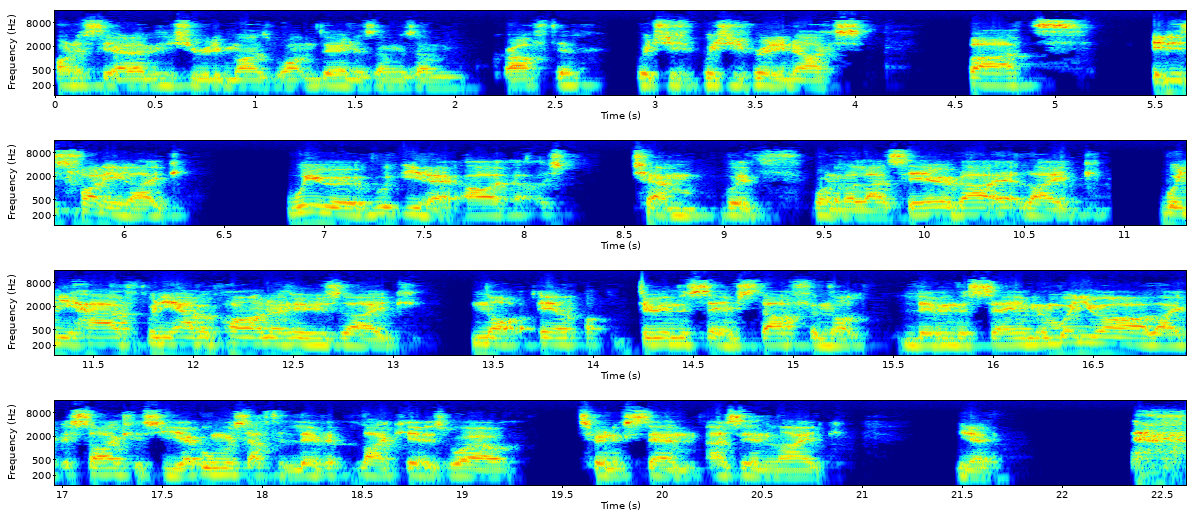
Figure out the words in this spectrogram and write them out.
honestly, I don't think she really minds what I'm doing as long as I'm grafting, which is which is really nice. But it is funny, like we were, you know, I, I was chatting with one of the lads here about it. Like when you have when you have a partner who's like not doing the same stuff and not living the same, and when you are like a cyclist, you almost have to live it like it as well to an extent, as in like, you know.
